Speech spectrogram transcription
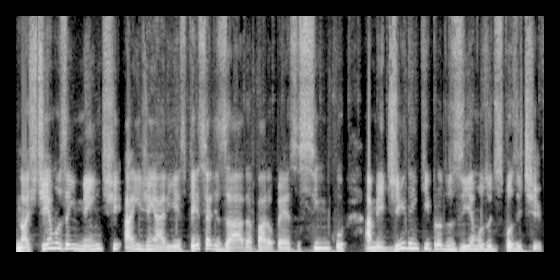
Nós tínhamos em mente a engenharia especializada para o PS5 à medida em que produzíamos o dispositivo.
